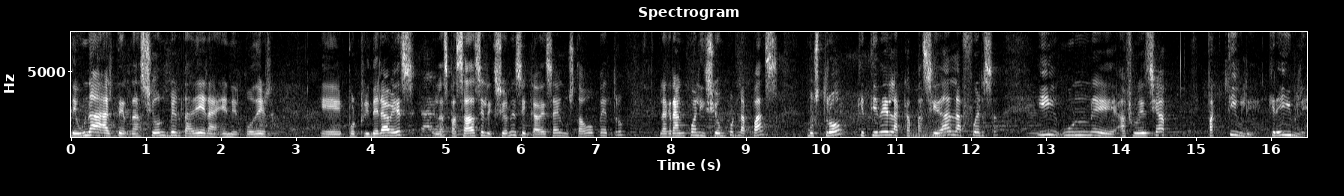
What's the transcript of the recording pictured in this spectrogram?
de una alternación verdadera en el poder. Eh, por primera vez en las pasadas elecciones en cabeza de Gustavo Petro, la gran coalición por la paz mostró que tiene la capacidad, la fuerza y una eh, afluencia factible, creíble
